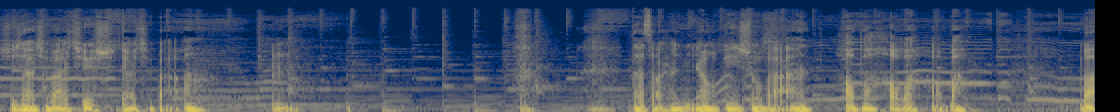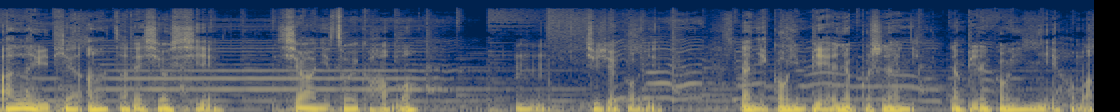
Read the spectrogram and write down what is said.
睡觉去吧，去睡觉去吧啊，嗯。大早上你让我跟你说晚安。好吧，好吧，好吧，安了，雨天啊，早点休息，希望你做一个好梦。嗯，拒绝勾引，让你勾引别人，不是让你让别人勾引你，好吗？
